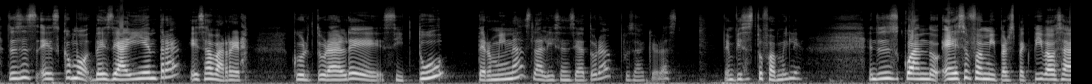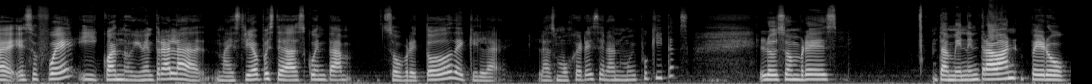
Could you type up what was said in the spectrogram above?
Entonces es como, desde ahí entra esa barrera cultural de si tú terminas la licenciatura, pues a qué horas empiezas tu familia. Entonces, cuando, eso fue mi perspectiva, o sea, eso fue, y cuando yo entré a la maestría, pues te das cuenta sobre todo de que las mujeres eran muy poquitas, los hombres también entraban, pero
